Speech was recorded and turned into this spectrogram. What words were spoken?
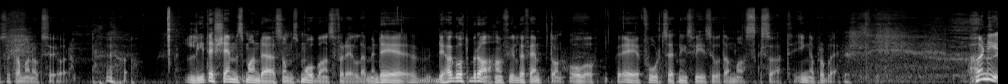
Så kan man också göra. Lite skäms man där som småbarnsförälder, men det, det har gått bra. Han fyllde 15 och är fortsättningsvis utan mask, så att inga problem. Hörni,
